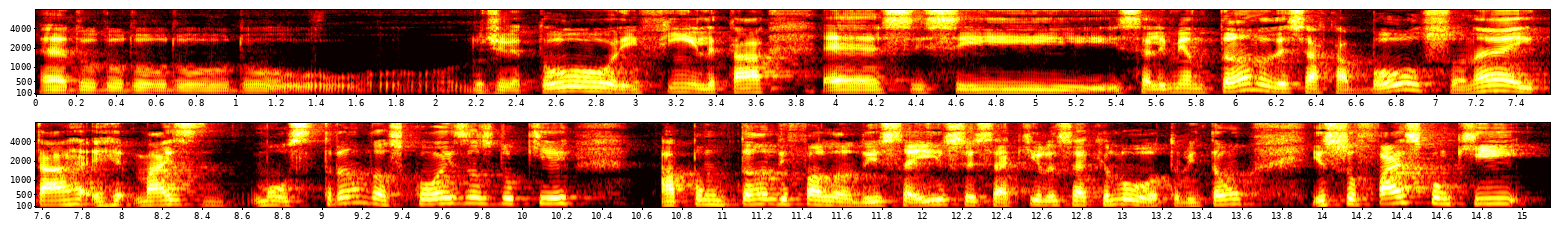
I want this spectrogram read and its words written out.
é, do, do, do, do, do, diretor, enfim, ele está é, se, se, se alimentando desse arcabouço, né? E está mais mostrando as coisas do que apontando e falando isso é isso, isso é aquilo, isso é aquilo outro. Então, isso faz com que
